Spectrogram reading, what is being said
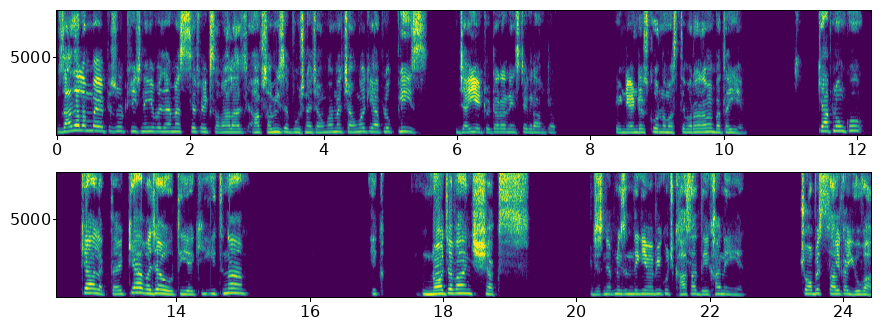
ज़्यादा लंबा एपिसोड खींचने की बजाय मैं सिर्फ़ एक सवाल आज आप सभी से पूछना चाहूँगा। मैं चाहूँगा कि आप लोग प्लीज़ जाइए ट्विटर और इंस्टाग्राम पर। इंडिया अंडर स्कोर नमस्ते पर और हमें बताइए। कि आप लोगों को क्या लगता है, क्या वजह होती है कि इतना एक नौजवान शख्स, जिसने अपनी ज़िंदगी में भी कुछ खासा देखा नहीं है, चौबीस साल का युवा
